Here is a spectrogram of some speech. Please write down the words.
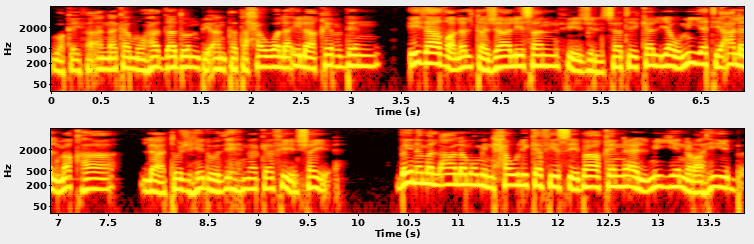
وكيف أنك مهدد بأن تتحول إلى قرد؟ إذا ظللت جالسا في جلستك اليومية على المقهى لا تجهد ذهنك في شيء. بينما العالم من حولك في سباق علمي رهيب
